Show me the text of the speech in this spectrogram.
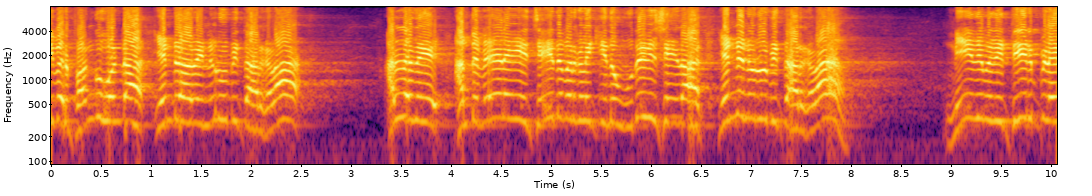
இவர் பங்கு கொண்டார் என்று அதை நிரூபித்தார்களா? அல்லது அந்த வேலையை செய்தவர்களுக்கு இது உதவி செய்தார் என்று நிரூபித்தார்களா? நீதிபதி தீர்ப்பிலே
